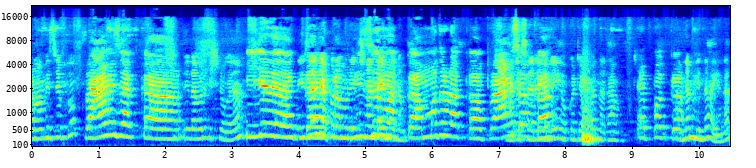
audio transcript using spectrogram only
ప్రామిస్ చెప్పు. ప్రామిస్ అక్క. మీరు ఎవరికి ఇచ్చినావు కదా? ఇయ్యలేదు అక్క నిజం నువ్వు ఇచ్చినంత నిజం ఏమన్నా. అక్క అక్క ప్రామిస్ సరే అక్క. కానీ ఒకటి చెప్పన్నా రామ్ చెప్పక్క. అన్నం తిన్నావా ఇలా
